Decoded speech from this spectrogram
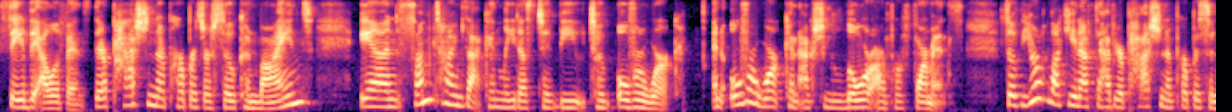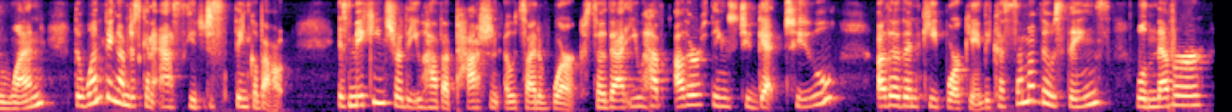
save the elephants. Their passion, their purpose are so combined, and sometimes that can lead us to be to overwork. And overwork can actually lower our performance. So if you're lucky enough to have your passion and purpose in one, the one thing I'm just going to ask you to just think about is making sure that you have a passion outside of work so that you have other things to get to other than keep working. Because some of those things will never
